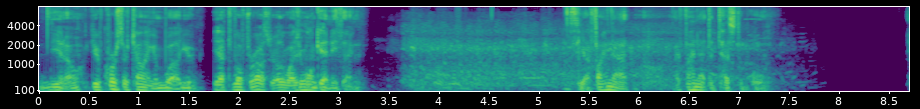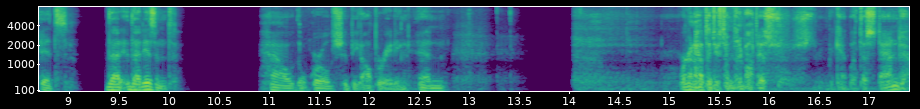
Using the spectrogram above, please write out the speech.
you know, you, of course they're telling them, well, you, you have to vote for us, or otherwise you won't get anything. See, I find that I find that detestable. It's that that isn't how the world should be operating, and we're gonna have to do something about this. We can't let this stand.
